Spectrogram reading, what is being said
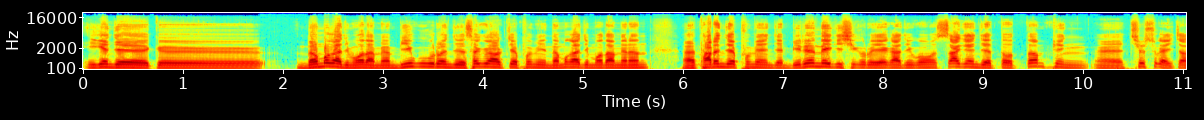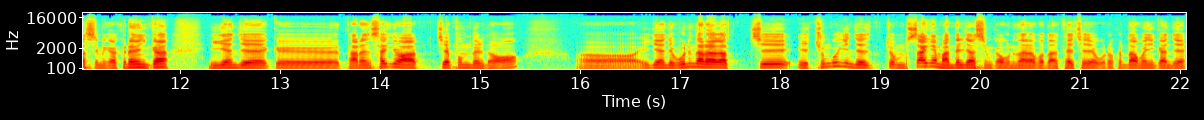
이게 이제 그 넘어가지 못하면 미국으로 이제 석유화학 제품이 넘어가지 못하면은 어, 다른 제품에 이제 밀어내기식으로 해가지고 싸게 이제 또 덤핑 에, 칠 수가 있지 않습니까? 그러니까 이게 이제 그 다른 석유화학 제품들도 어 이게 이제 우리나라 같이 이 중국이 이제 좀 싸게 만들지 않습니까? 우리나라보다 대체적으로 그러다 보니까 이제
